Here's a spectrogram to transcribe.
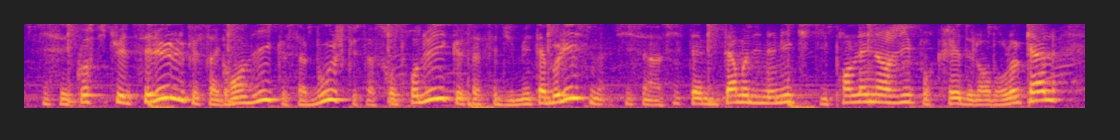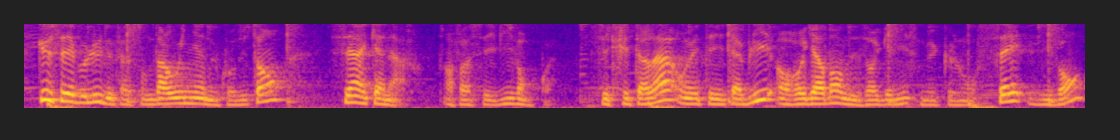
si c'est constitué de cellules, que ça grandit, que ça bouge, que ça se reproduit, que ça fait du métabolisme, si c'est un système thermodynamique qui prend de l'énergie pour créer de l'ordre local, que ça évolue de façon darwinienne au cours du temps, c'est un canard. Enfin, c'est vivant, quoi. Ces critères-là ont été établis en regardant des organismes que l'on sait vivants,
